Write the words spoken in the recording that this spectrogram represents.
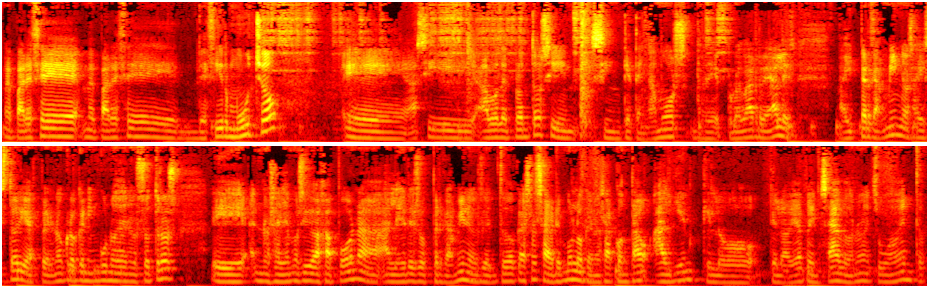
me parece, me parece decir mucho eh, así a de pronto sin, sin que tengamos pruebas reales. Hay pergaminos, hay historias, pero no creo que ninguno de nosotros eh, nos hayamos ido a Japón a, leer esos pergaminos. En todo caso, sabremos lo que nos ha contado alguien que lo, que lo había pensado ¿no? en su momento.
